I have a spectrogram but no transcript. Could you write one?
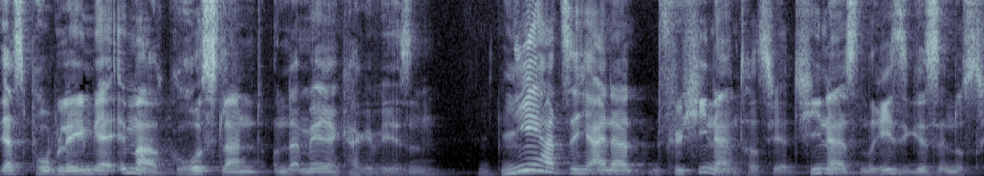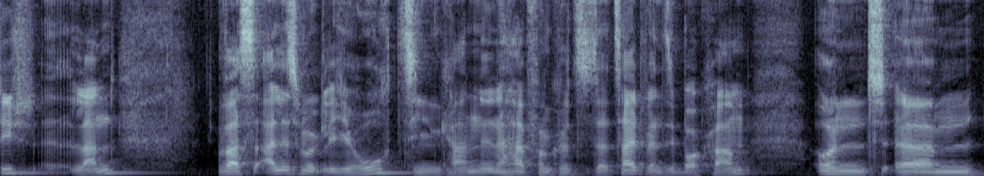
das Problem ja immer Russland und Amerika gewesen. Nie hat sich einer für China interessiert. China ist ein riesiges Industrieland, was alles Mögliche hochziehen kann innerhalb von kürzester Zeit, wenn sie Bock haben. Und ähm,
